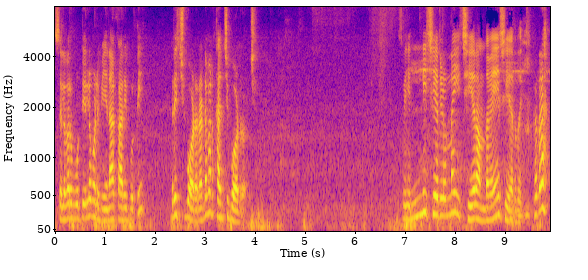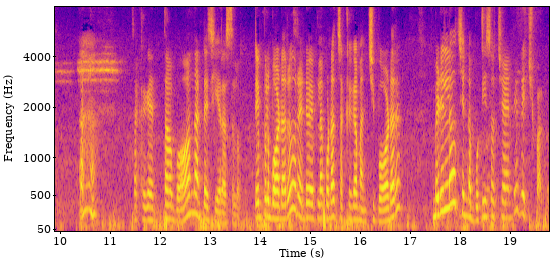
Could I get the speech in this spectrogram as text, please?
సిల్వర్ బూటీలో మళ్ళీ మీనాకారి బూటీ రిచ్ బార్డర్ అంటే మన కంచి బార్డర్ వచ్చింది. అసలు ఎన్ని చీరలు ఉన్నాయి ఈ చీర అందమే చీరది కదా? చక్కగా ఎంత బాగుందంటే చీర అసలు. టెంపుల్ బార్డరు రెండు వైపులా కూడా చక్కగా మంచి బార్డర్. మిడిల్లో చిన్న బుటీస్ వచ్చాయండి రిచ్ పళ్ళు.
